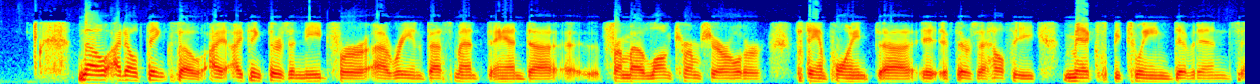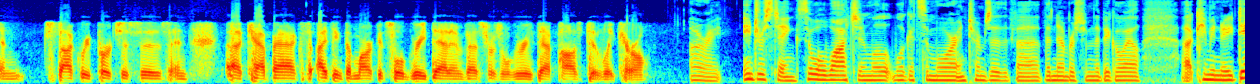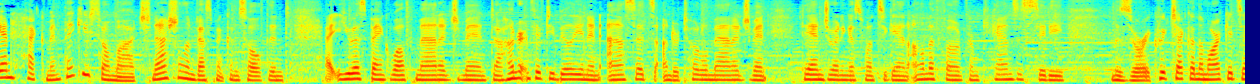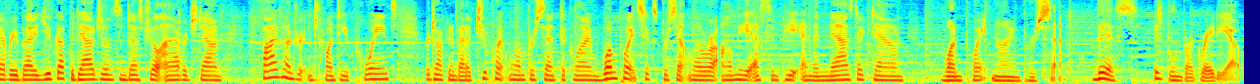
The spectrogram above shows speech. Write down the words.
No, I don't think so. I, I think there's a need for uh, reinvestment, and uh, from a long-term shareholder standpoint, uh, if there's a healthy mix between dividends and stock repurchases and uh, capex, I think the markets will greet that. Investors will greet that positively. Carol. All right. interesting. So we'll watch and we'll we'll get some more in terms of uh, the numbers from the big oil uh, community. Dan Heckman, thank you so much. National investment consultant at U.S. Bank Wealth Management, 150 billion in assets under total management. Dan joining us once again on the phone from Kansas City, Missouri. Quick check on the markets, everybody. You've got the Dow Jones Industrial Average down 520 points. We're talking about a 2.1% decline, 1.6% lower on the S&P and the Nasdaq down 1.9%. This is Bloomberg Radio.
